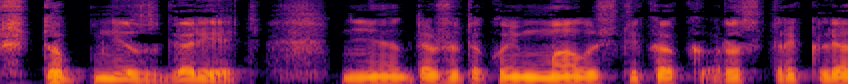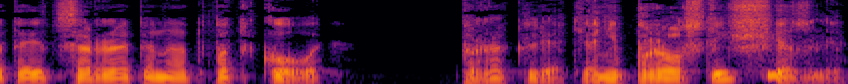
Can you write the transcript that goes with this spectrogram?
Чтоб мне сгореть! Нет даже такой малости, как растреклятая царапина от подковы. Проклятие! Они просто исчезли!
